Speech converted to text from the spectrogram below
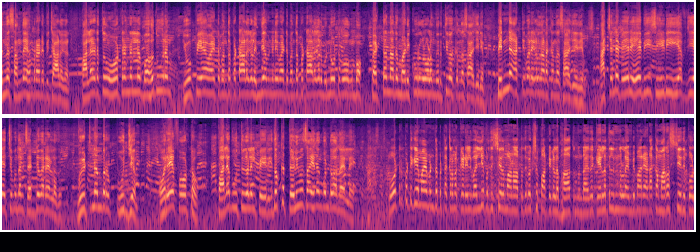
എന്ന് സന്ദേഹം പ്രകടിപ്പിച്ച ആളുകൾ. പലയിടത്തും വോട്ടെണ്ണലിൽ ബഹുദൂരം യു പി എമായിട്ട് ബന്ധപ്പെട്ട ആളുകൾ ഇന്ത്യ മുന്നണിയുമായിട്ട് ബന്ധപ്പെട്ട ആളുകൾ മുന്നോട്ട് പോകുമ്പോൾ പെട്ടെന്ന് അത് മണിക്കൂറുകളോളം നിർത്തിവെക്കുന്ന സാഹചര്യം. പിന്നെ അട്ടിമറികൾ നടക്കുന്ന സാഹചര്യം. അച്ഛന്റെ പേര് A B C D E F G H മുതൽ സെഡ് വരെ ഉള്ളത് വീട്ടു നമ്പർ പൂജ്യം. ഒരേ ഫോട്ടോ പല ബൂത്തുകളിൽ പേര് ഇതൊക്കെ തെളിവ് സഹിതം കൊണ്ടുവന്നതല്ലേ? വോട്ടർ പട്ടികയുമായി ബന്ധപ്പെട്ട ക്രമക്കേടിൽ വലിയ പ്രതിഷേധമാണ് പ്രതിപക്ഷ പാർട്ടികളുടെ ഭാഗത്തുനിന്നുണ്ടായത്. കേരളത്തിൽ നിന്നുള്ള എം പിമാരെ അടക്കം അറസ്റ്റ് ചെയ്ത് ഇപ്പോൾ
